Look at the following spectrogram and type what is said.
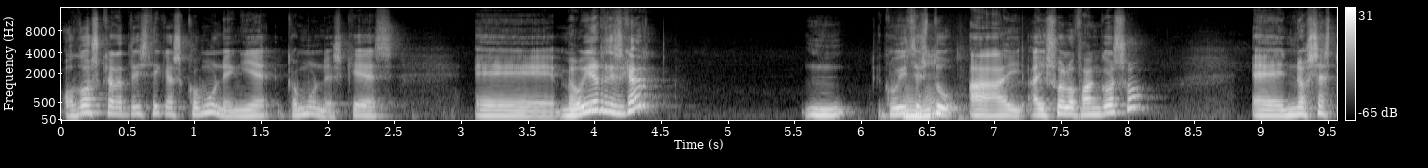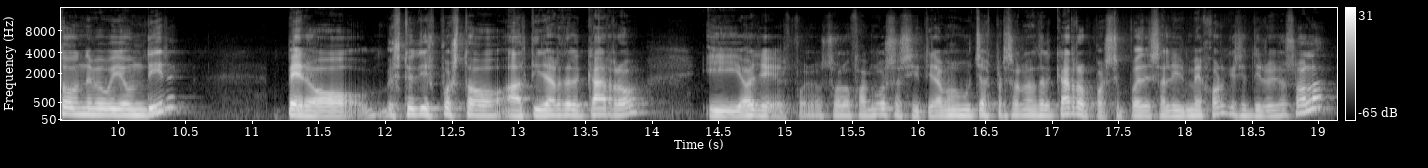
o dos características comunes, comunes que es, eh, ¿me voy a arriesgar? Mm, como dices tú, hay, hay, suelo fangoso, no sé hasta dónde me voy a hundir, pero estoy dispuesto a tirar del carro y oye, fue solo fangoso, si tiramos muchas personas del carro, pues se puede salir mejor que si tiro yo sola.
